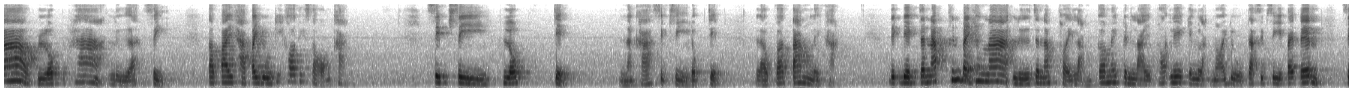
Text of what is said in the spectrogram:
9ลบ5เหลือ 4 ต่อไปค่ะไปดูที่ข้อที่2ค่ะ14ลบ7นะคะ14ลบ7เราก็ตั้งเลยค่ะ เด็กๆจะนับขึ้นไปข้างหน้า หรือจะนับถอยหลังก็ไม่เป็นไร เพราะเลขยังหลักน้อยอยู่จาก 14 ไปเป็น10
